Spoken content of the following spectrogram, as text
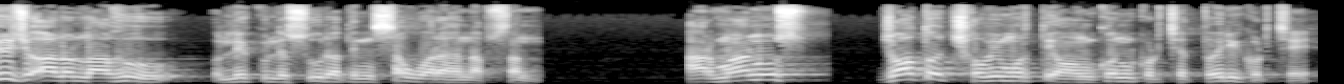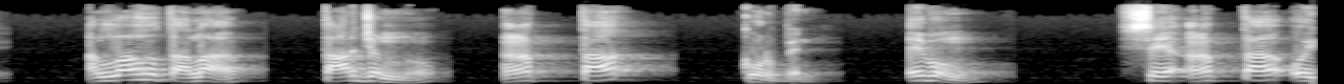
ইউজ আল্লাহু আফসান আর মানুষ যত ছবি মূর্তি অঙ্কন করছে, তৈরি করছে, আল্লাহ তালা তার জন্য আত্মা করবেন এবং সে আত্মা ওই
